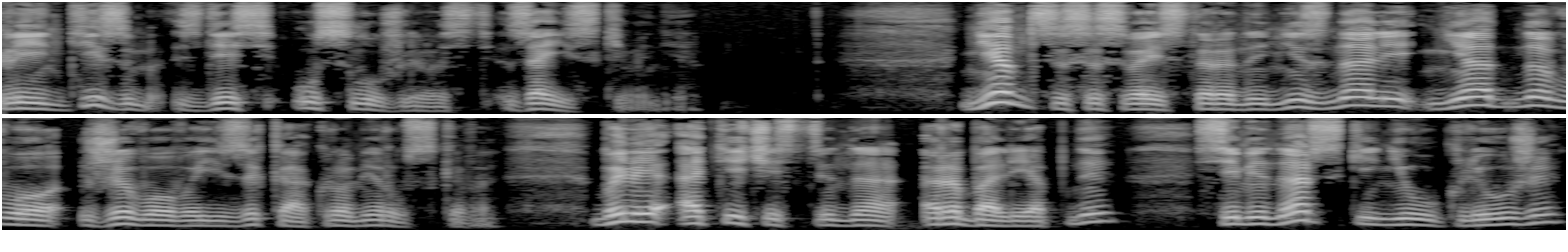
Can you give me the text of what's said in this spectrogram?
Клиентизм здесь услужливость, заискивание. Немцы со своей стороны не знали ни одного живого языка, кроме русского. Были отечественно раболепны, семинарски неуклюжи,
